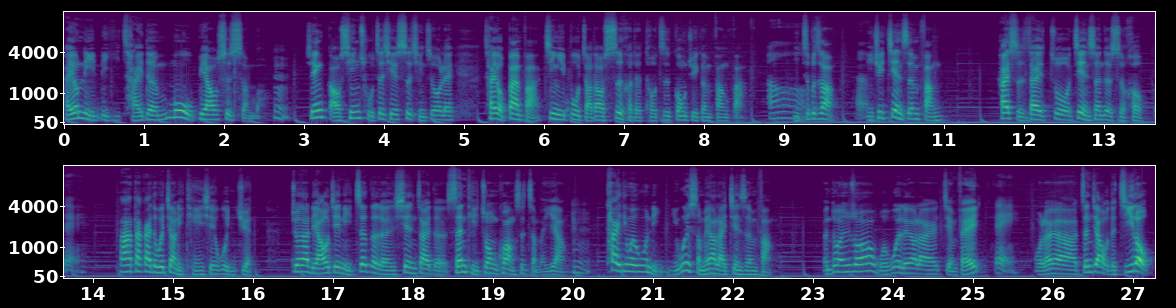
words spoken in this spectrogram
还有你理财的目标是什么。嗯，先搞清楚这些事情之后呢，才有办法进一步找到适合的投资工具跟方法。哦，你知不知道？你去健身房开始在做健身的时候，对，大家大概都会叫你填一些问卷。就要了解你这个人现在的身体状况是怎么样。嗯，他一定会问你，你为什么要来健身房？很多人就说，我为了要来减肥，对，我来要增加我的肌肉。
